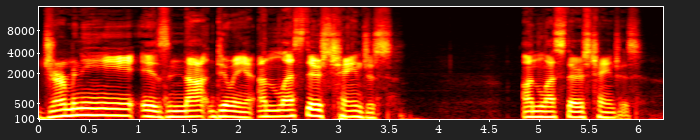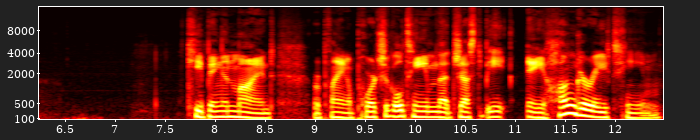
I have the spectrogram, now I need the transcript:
Germany is not doing it unless there's changes. Unless there's changes. Keeping in mind, we're playing a Portugal team that just beat a Hungary team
